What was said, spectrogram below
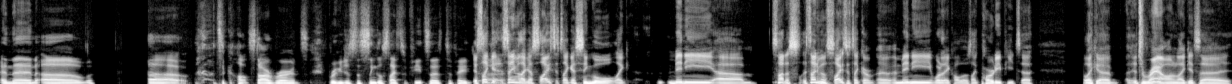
and then um uh what's it called starburns bringing just a single slice of pizza to pay It's like uh, a, it's not even like a slice. It's like a single like mini. Um, it's not a. It's not even a slice. It's like a, a, a mini. What do they call those? Like party pizza. Like a. It's round. Like it's a.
